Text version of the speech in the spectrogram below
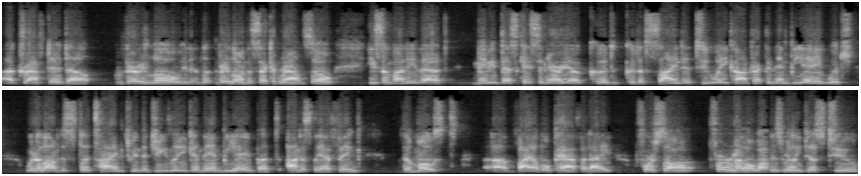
uh, drafted uh, very low, very low in the second round. So he's somebody that maybe best case scenario could could have signed a two way contract in the NBA, which would allow him to split time between the G League and the NBA. But honestly, I think the most uh, viable path that I foresaw for Romello White is really just to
